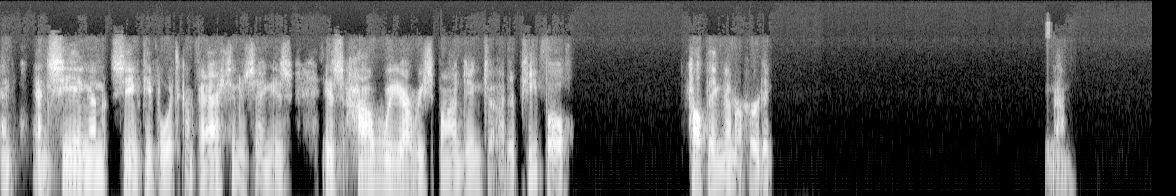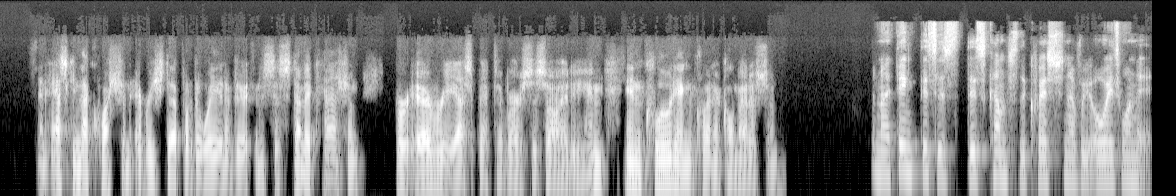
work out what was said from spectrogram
and and seeing and seeing people with compassion and saying is is how we are responding to other people helping them or hurting them. And asking that question every step of the way in a, in a systemic fashion for every aspect of our society and including clinical medicine. And i think this is this comes to the question of we always want to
